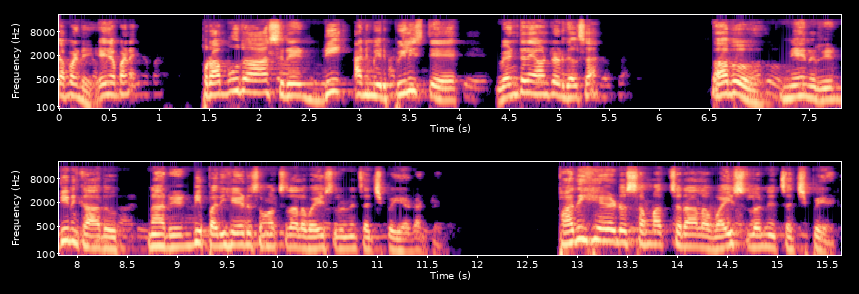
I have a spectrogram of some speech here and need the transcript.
చెప్పండి. ఏం చెప్పండి? ప్రభుదాస్ రెడ్డి అని మీరు పిలిస్తే వెంటనే ఏమంటాడు తెలుసా? బాబు నేను రెడ్డిని కాదు నా రెడ్డి పదిహేడు సంవత్సరాల వయసులోనే చచ్చిపోయాడు అంటాడు. పదిహేడు సంవత్సరాల వయసులోనే చచ్చిపోయాడు.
